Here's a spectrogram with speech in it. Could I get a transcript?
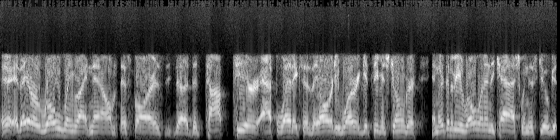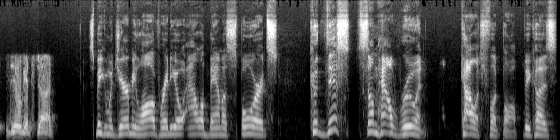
eh, they are rolling right now as far as the the top tier athletics as they already were. It gets even stronger, and they're going to be rolling into cash when this deal, get, deal gets done. Speaking with Jeremy Law of Radio Alabama Sports, could this somehow ruin college football? Because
